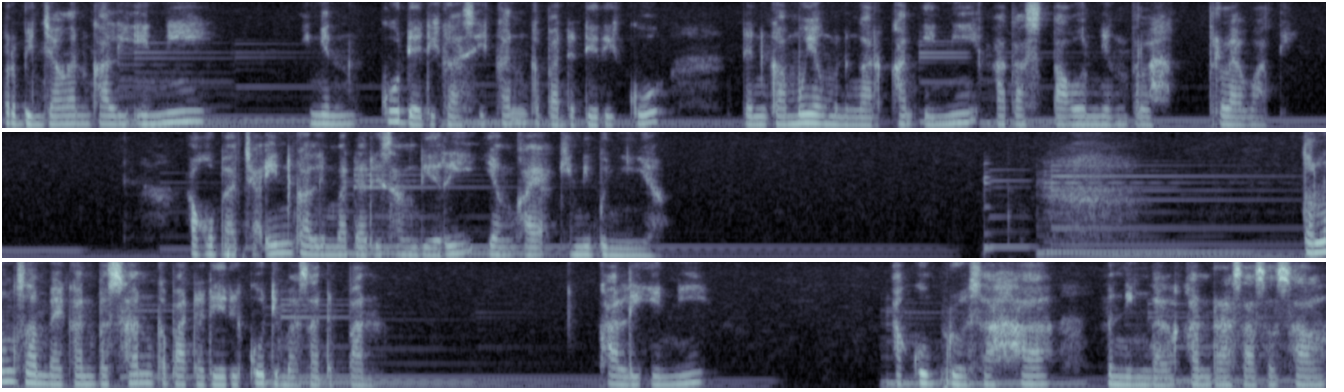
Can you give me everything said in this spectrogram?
Perbincangan kali ini ingin ku dedikasikan kepada diriku dan kamu yang mendengarkan ini atas tahun yang telah terlewati. Aku bacain kalimat dari sang diri yang kayak gini bunyinya. Tolong sampaikan pesan kepada diriku di masa depan. Kali ini, aku berusaha meninggalkan rasa sesal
